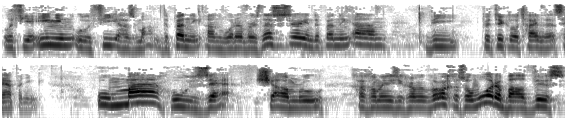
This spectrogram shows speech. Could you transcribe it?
hazman, depending on whatever is necessary and depending on the particular time that's happening. So what about this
